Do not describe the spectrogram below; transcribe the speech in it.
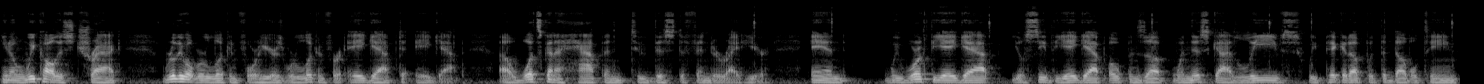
You know, when we call this track, really what we're looking for here is we're looking for A gap to A gap. Uh, what's going to happen to this defender right here? And we work the A gap. You'll see the A gap opens up. When this guy leaves, we pick it up with the double team.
